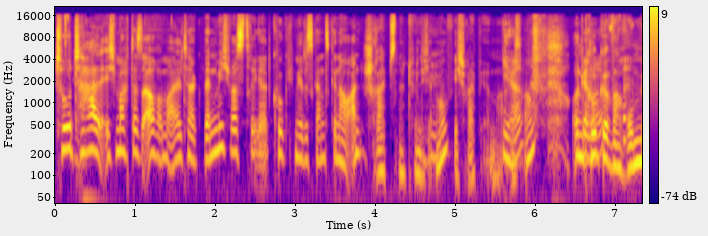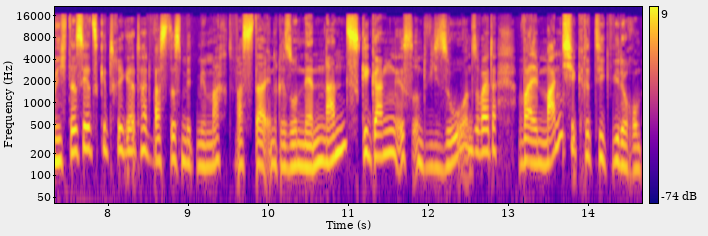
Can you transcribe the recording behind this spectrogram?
Total. Ich mache das auch im Alltag. Wenn mich was triggert, gucke ich mir das ganz genau an. Schreibe es natürlich mhm. auf. Ich schreibe ja immer alles auf. Und genau. gucke, warum mich das jetzt getriggert hat, was das mit mir macht, was da in Resonanz gegangen ist und wieso und so weiter. Weil manche Kritik wiederum,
